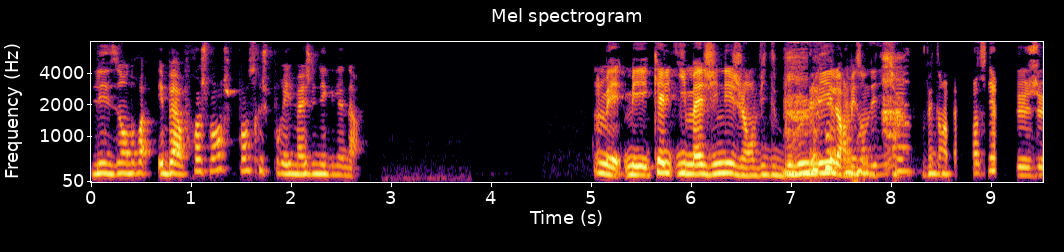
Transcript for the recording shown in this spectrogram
Les endroits. Et ben, franchement, je pense que je pourrais imaginer Gléna. Mais, mais quel imaginer, j'ai envie de brûler leur maison d'édition. En fait, on va pas se mentir. Je, je-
